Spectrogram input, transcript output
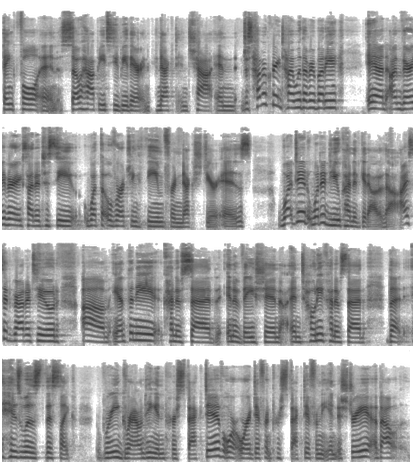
thankful and so happy to be there and connect and chat and just have a great time with everybody. And I'm very, very excited to see what the overarching theme for next year is. What did what did you kind of get out of that? I said gratitude. Um, Anthony kind of said innovation, and Tony kind of said that his was this like regrounding in perspective or or a different perspective from the industry about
